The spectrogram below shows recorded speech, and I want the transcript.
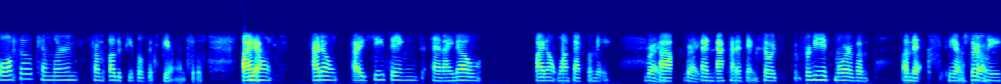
also can learn from other people's experiences. I Yeah. don't I don't I see things and I know I don't want that for me. right. Uh, right. and that kind of thing. So it's for me it's more of a a mix. You know, certainly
